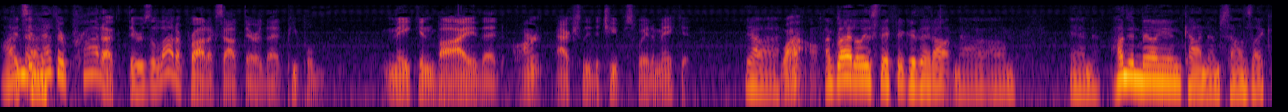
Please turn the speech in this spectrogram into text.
I it's know. another product. There's a lot of products out there that people make and buy that aren't actually the cheapest way to make it. Yeah. Wow. I'm, I'm glad at least they figured that out now. Um, and 100 million condoms sounds like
